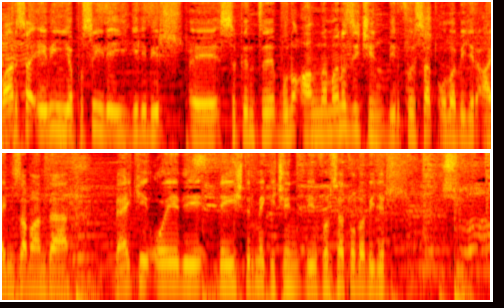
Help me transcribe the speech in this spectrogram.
Varsa evin yapısı ile ilgili bir e, sıkıntı bunu anlamanız için bir fırsat olabilir aynı zamanda. Belki o evi değiştirmek için bir fırsat olabilir. Şu alemde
